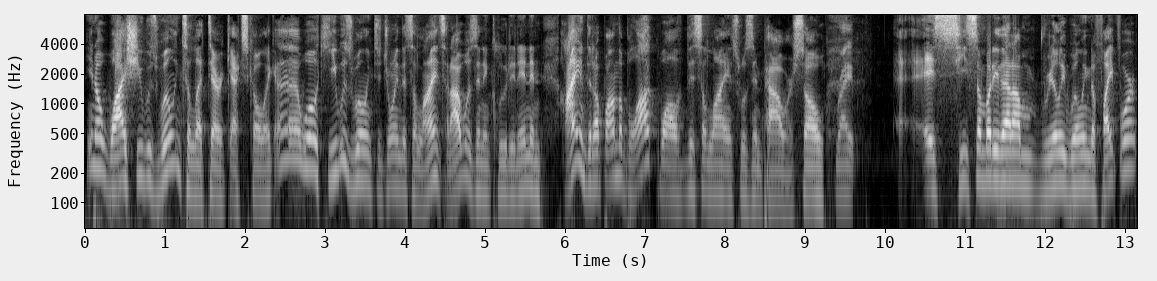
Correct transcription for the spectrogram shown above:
you know, why she was willing to let Derek X go. Like, eh, well, he was willing to join this alliance that I wasn't included in. And I ended up on the block while this alliance was in power. So, Right. is he somebody that I'm really willing to fight for?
